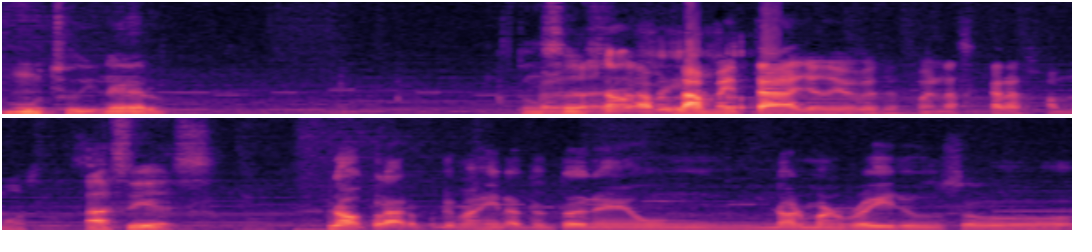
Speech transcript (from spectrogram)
Mucho dinero. Pero Entonces, No, la, sí, la mitad yo digo que se fue en las caras famosas. así es. No, claro, porque imagínate, tenés un Norman Reedus o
